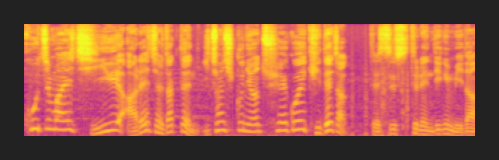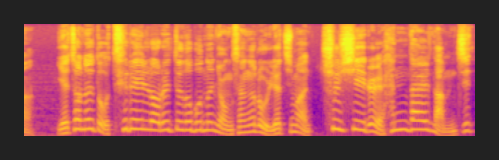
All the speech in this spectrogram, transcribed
코지마의 지휘 아래 제작된 2019년 최고의 기대작 Death Stranding입니다. 예전에도 트레일러를 뜯어보는 영상을 올렸지만 출시를 한 달 남짓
